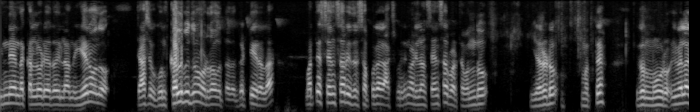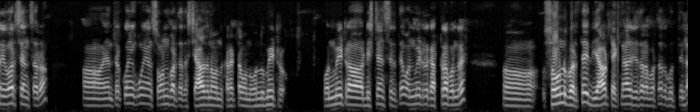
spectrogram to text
ಹಿಂದೆಯಿಂದ ಕಲ್ಲು ಹೊಡೆಯೋದು ಇಲ್ಲ ಅಂದ್ರೆ ಏನೋ ಒಂದು ಜಾಸ್ತಿ ಒಂದು ಕಲ್ಲು ಬಿದ್ದು ಹೊಡೆದೋಗುತ್ತೆ ಅದು, ಗಟ್ಟಿ ಇರಲ್ಲ. ಮತ್ತೆ ಸೆನ್ಸರ್ ಇದ್ರ ಸಪ್ಪದಾಗ ಹಾಕ್ಸ್ಬಿಡ್ತೀನಿ. ನೋಡಿ, ಇಲ್ಲೊಂದು ಸೆನ್ಸರ್ ಬರ್ತದೆ. ಒಂದು, ಎರಡು, ಮತ್ತೆ ಇದೊಂದು ಮೂರು. ಇವೆಲ್ಲ ರಿವರ್ಸ್ ಸೆನ್ಸರು ಎಂತ ಕುಯ್ ಕುಯ್ ಒಂದು ಸೌಂಡ್ ಬರ್ತದೆ. ಅಷ್ಟು ಯಾವ್ದನ್ನ ಒಂದು ಕರೆಕ್ಟಾಗಿ ಒಂದು ಒಂದು ಮೀಟ್ರು ಒಂದು ಮೀಟ್ರ್ ಡಿಸ್ಟೆನ್ಸ್ ಇರುತ್ತೆ. ಒಂದು ಮೀಟ್ರಿಗೆ ಹತ್ರ ಬಂದರೆ ಸೌಂಡ್ ಬರುತ್ತೆ. ಇದು ಯಾವ ಟೆಕ್ನಾಲಜಿ ಥರ ಬರ್ತದೆ ಗೊತ್ತಿಲ್ಲ.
